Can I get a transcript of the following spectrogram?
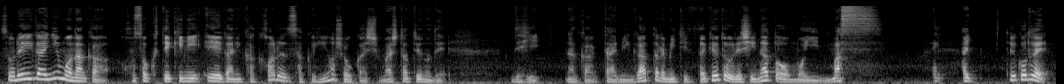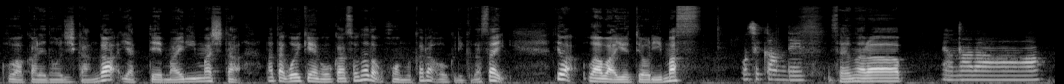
それ以外にもなんか補足的に映画に関わる作品を紹介しましたというので、ぜひなんかタイミングがあったら見ていただけると嬉しいなと思います。はい。はい。ということで、お別れのお時間がやってまいりました。またご意見やご感想など、フォームからお送りください。では、わーわー言うております。お時間です。さよなら。さよなら。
